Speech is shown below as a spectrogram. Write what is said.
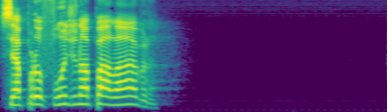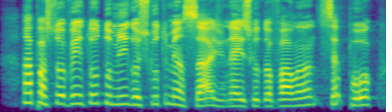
se aprofunde na palavra. Ah, pastor, vem todo domingo, eu escuto mensagem, não é isso que eu estou falando? Isso é pouco.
